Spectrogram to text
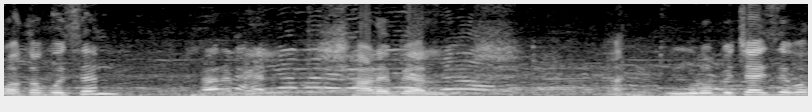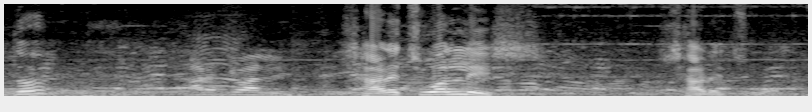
কত কইছেন? সাড়ে বিয়াল্লিশ। আর মুরব্বী চাইছে কত? সাড়ে চুয়াল্লিশ। সাড়ে চুয়াল্লিশ।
